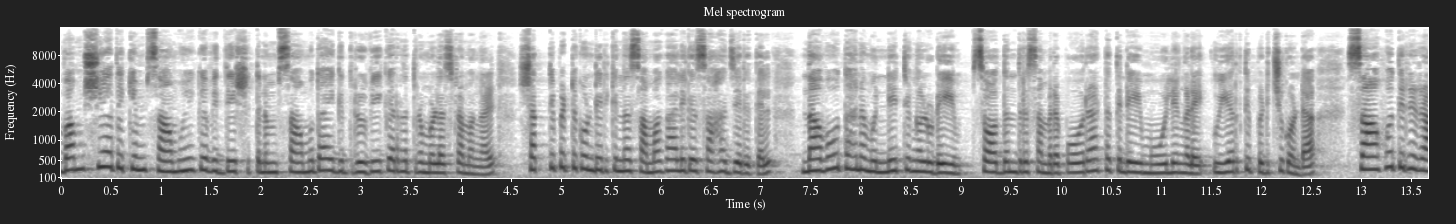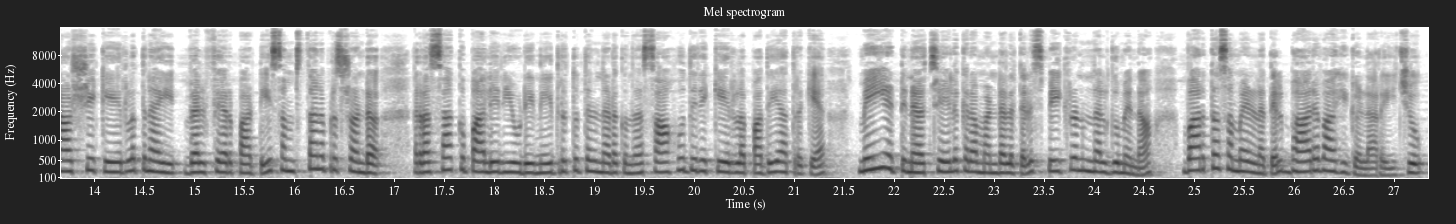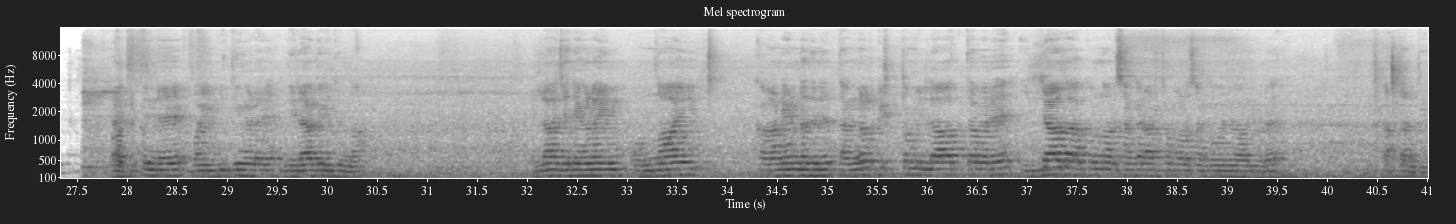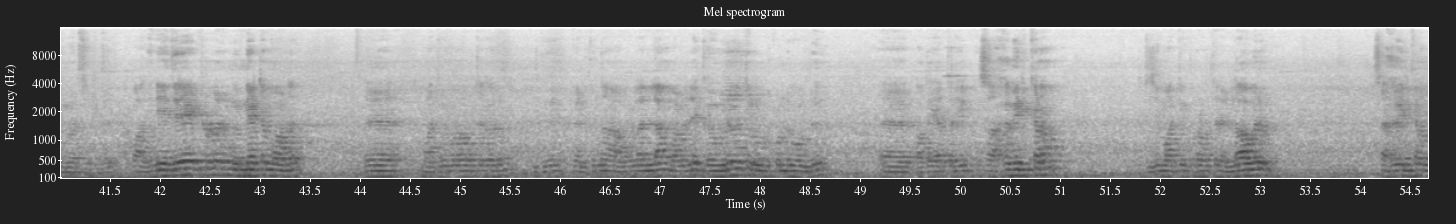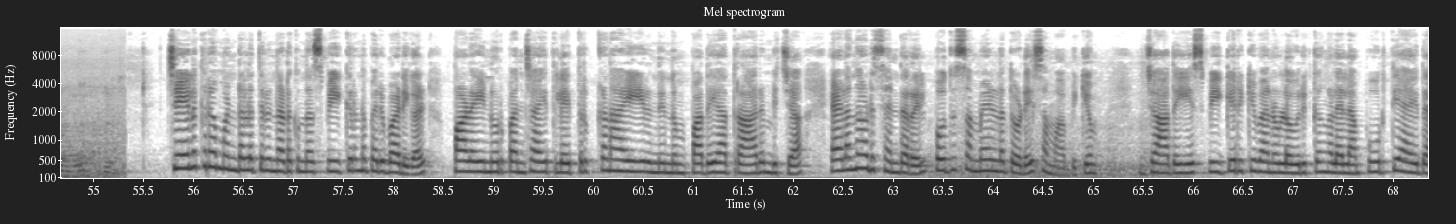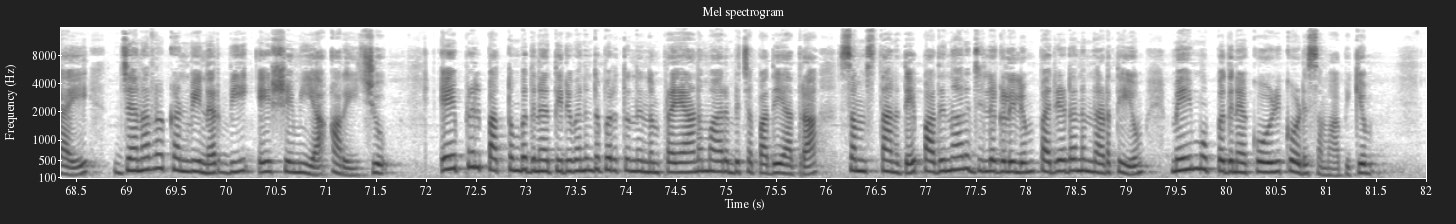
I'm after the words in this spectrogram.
വംശീയതയ്ക്കും സാമൂഹിക വിദ്വേഷത്തിനും സാമുദായിക ധ്രുവീകരണത്തിനുമുള്ള ശ്രമങ്ങൾ ശക്തിപ്പെട്ടുകൊണ്ടിരിക്കുന്ന സമകാലിക സാഹചര്യത്തിൽ നവോത്ഥാന മുന്നേറ്റങ്ങളുടെയും സ്വാതന്ത്ര്യ സമര പോരാട്ടത്തിന്റെയും മൂല്യങ്ങളെ ഉയർത്തിപ്പിടിച്ചുകൊണ്ട് സാഹോദര്യ രാഷ്ട്രീയ കേരളത്തിനായി വെൽഫെയർ പാർട്ടി സംസ്ഥാന പ്രസിഡന്റ് റസാഖ് പാലേരിയുടെ നേതൃത്വത്തിൽ നടക്കുന്ന സാഹോദര്യ കേരള പദയാത്രയ്ക്ക് മെയ് എട്ടിന് ചേലക്കര മണ്ഡലത്തിൽ സ്വീകരണം നൽകുമെന്ന് വാർത്താസമ്മേളനത്തിൽ ഭാരവാഹികൾ അറിയിച്ചു. രാജ്യത്തിന്റെ വൈവിധ്യങ്ങളെ നിരാകരിക്കുന്ന എല്ലാ ജനങ്ങളെയും ഒന്നായി കാണേണ്ടതിന് തങ്ങൾക്കിഷ്ടമില്ലാത്തവരെ ഇല്ലാതാക്കുന്ന ഒരു സംഘരാഷ്ട്രമാണ് സംഘപരിവാറിയുടെ നടത്താൻ തീരുമാനിച്ചിട്ടുണ്ട് അപ്പോൾ അതിനെതിരായിട്ടുള്ള ഒരു മുന്നേറ്റമാണ് മാധ്യമപ്രവർത്തകരും ഇത് കേൾക്കുന്ന ആളുകളെല്ലാം വളരെ ഗൗരവത്തിൽ ഉൾക്കൊണ്ടുകൊണ്ട് പദയാത്രയിൽ സഹകരിക്കണം. പ്രത്യേകിച്ച് മാധ്യമപ്രവർത്തകർ എല്ലാവരും സഹകരിക്കണമെന്ന് അഭ്യർത്ഥിക്കുന്നു. ചേലക്കര മണ്ഡലത്തിൽ നടക്കുന്ന സ്വീകരണ പരിപാടികൾ പഴയന്നൂർ പഞ്ചായത്തിലെ തൃക്കണായിയിൽ നിന്നും പദയാത്ര ആരംഭിച്ച എളനാട് സെന്ററിൽ പൊതുസമ്മേളനത്തോടെ സമാപിക്കും. ജാഥയെ സ്വീകരിക്കുവാനുള്ള ഒരുക്കങ്ങളെല്ലാം പൂർത്തിയായതായി general convener V A Shemiya അറിയിച്ചു. ഏപ്രിൽ പത്തൊമ്പതിന് തിരുവനന്തപുരത്തു നിന്നും പ്രയാണം ആരംഭിച്ച പദയാത്ര സംസ്ഥാനത്തെ പതിനാല് ജില്ലകളിലും പര്യടനം നടത്തിയും മെയ് മുപ്പതിന് കോഴിക്കോട് സമാപിക്കും.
